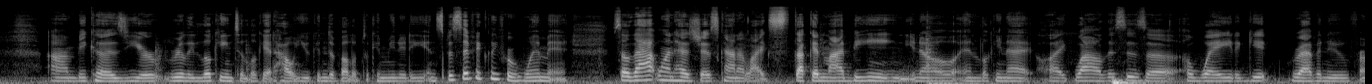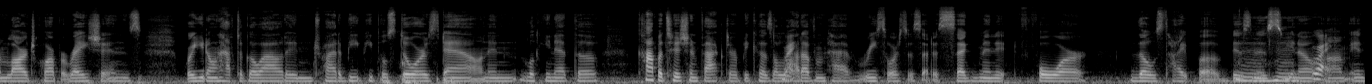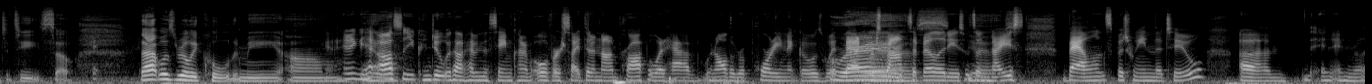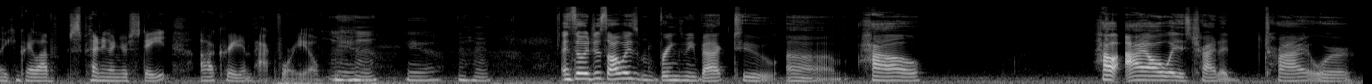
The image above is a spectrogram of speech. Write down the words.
Um, because you're really looking to look at how you can develop the community and specifically for women. So that one has just kind of like stuck in my being, you know, and looking at like, wow, this is a, a way to get revenue from large corporations where you don't have to go out and try to beat people's doors down and looking at the competition factor because a Right. lot of them have resources that are segmented for those type of business, you know, Right. um, entities. So that was really cool to me. Um, And again, also, you can do it without having the same kind of oversight that a nonprofit would have when all the reporting that goes with that responsibility. So it's a nice balance between the two, um, and, and really can create a lot of, just depending on your state, uh, create impact for you. yeah, yeah. And so it just always brings me back to um, how how I always try to try or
